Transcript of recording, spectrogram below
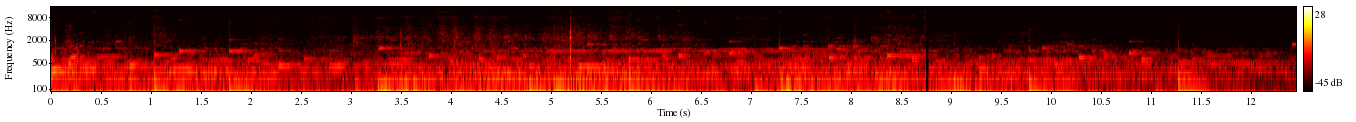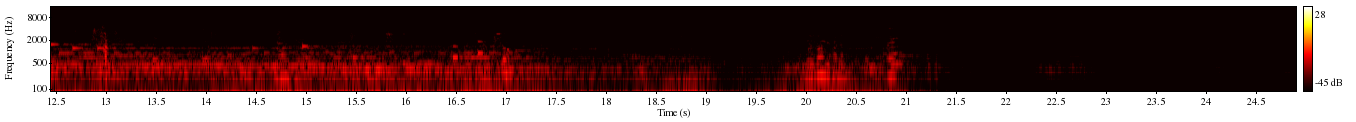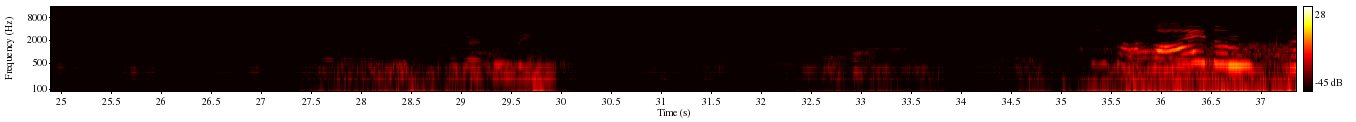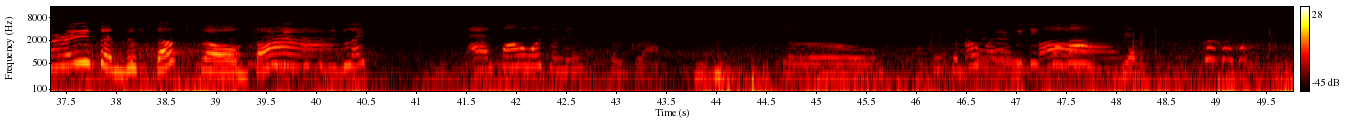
I'm done. Closing. Okay, so guys, um, we already said this stuff, so bye. Give us a big like and follow us on Instagram. so click the bell button. Bye. Yeah.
